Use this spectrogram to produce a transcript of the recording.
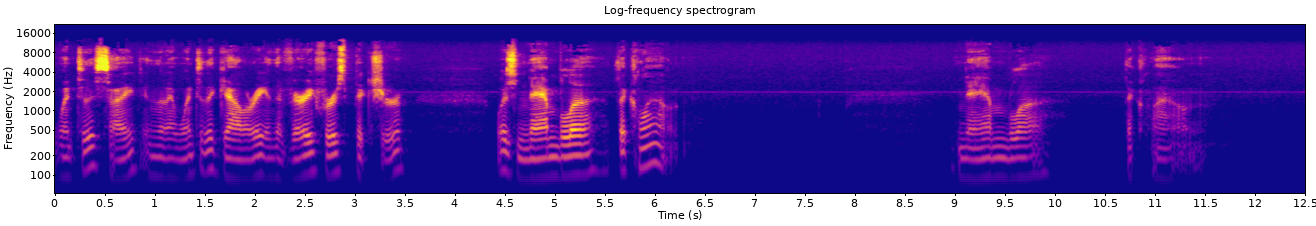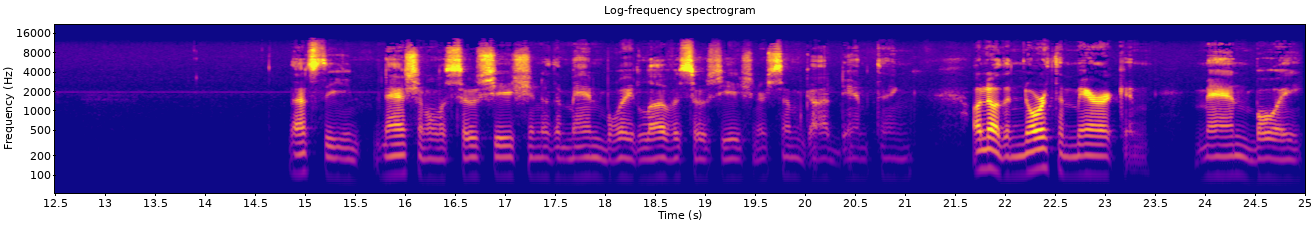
went to the site and then I went to the gallery and the very first picture was Nambla the clown Nambla the Clown. That's the National Association of the Man Boy Love Association or some goddamn thing. Oh no, the North American Man Boy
